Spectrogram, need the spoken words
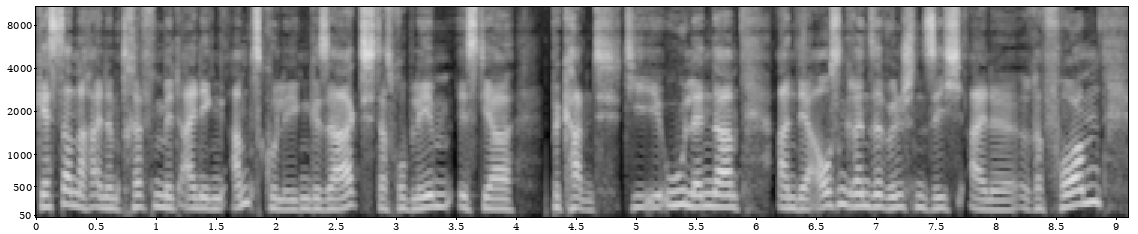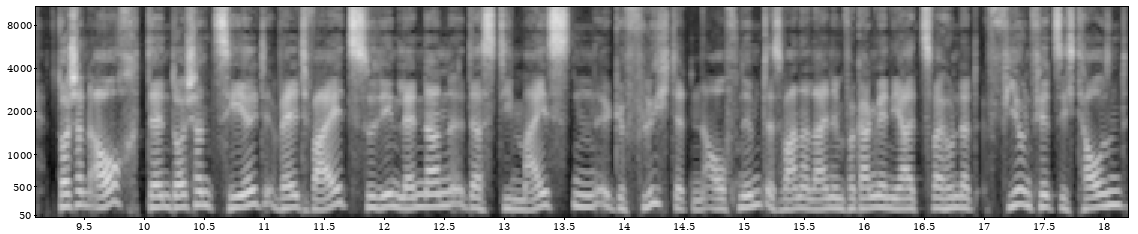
gestern nach einem Treffen mit einigen Amtskollegen gesagt. Das Problem ist ja bekannt. Die EU-Länder an der Außengrenze wünschen sich eine Reform. Deutschland auch, denn Deutschland zählt weltweit zu den Ländern, das die meisten Geflüchteten aufnimmt. Es waren allein im vergangenen Jahr 244.000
